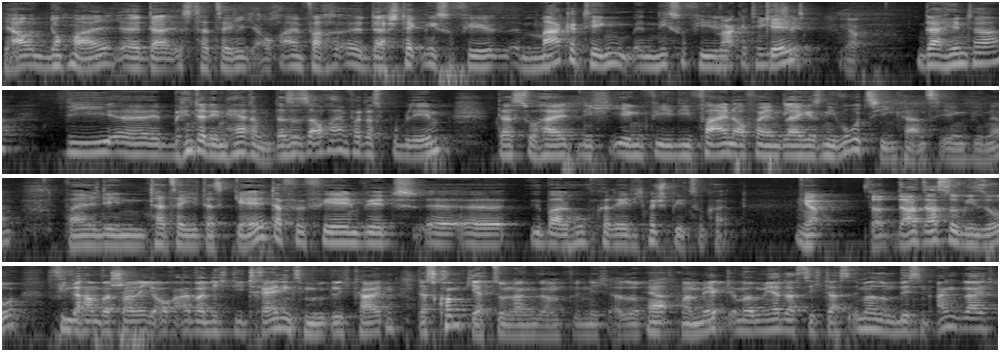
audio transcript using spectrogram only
ja und nochmal, äh, da ist tatsächlich auch einfach, äh, da steckt nicht so viel Marketing, nicht so viel Marketing Geld ja. Dahinter wie äh, hinter den Herren. Das ist auch einfach das Problem, dass du halt nicht irgendwie die Vereine auf ein gleiches Niveau ziehen kannst irgendwie, ne? Weil denen tatsächlich das Geld dafür fehlen wird, äh, äh, überall hochkarätig mitspielen zu können. Ja, da, da, das sowieso. Viele haben wahrscheinlich auch einfach nicht die Trainingsmöglichkeiten. Das kommt jetzt so langsam, finde ich. Also Ja. man merkt immer mehr, dass sich das immer so ein bisschen angleicht.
